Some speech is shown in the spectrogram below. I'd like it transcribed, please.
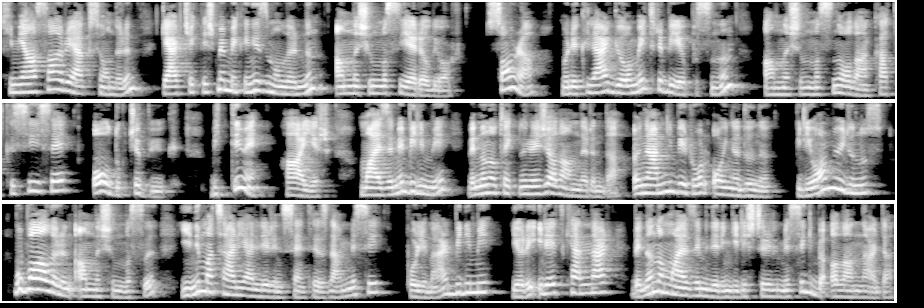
kimyasal reaksiyonların gerçekleşme mekanizmalarının anlaşılması yer alıyor. Sonra moleküler geometri ve yapısının anlaşılmasına olan katkısı ise oldukça büyük. Bitti mi? Hayır. Malzeme bilimi ve nanoteknoloji alanlarında önemli bir rol oynadığını biliyor muydunuz? Bu bağların anlaşılması, yeni materyallerin sentezlenmesi, polimer bilimi, yarı iletkenler ve nano malzemelerin geliştirilmesi gibi alanlarda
